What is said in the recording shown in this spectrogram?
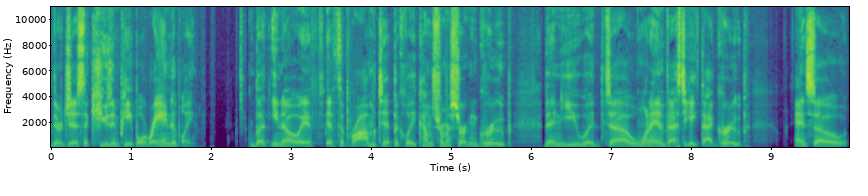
they're just accusing people randomly. But you know, if if the problem typically comes from a certain group, then you would uh, want to investigate that group. And so,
